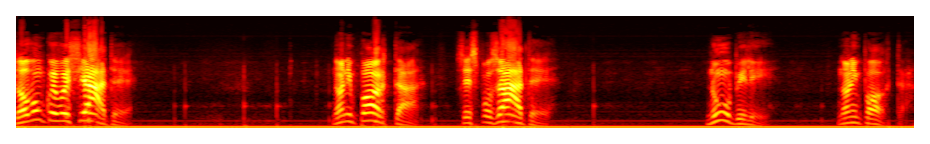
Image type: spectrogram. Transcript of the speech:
Dovunque voi siate, non importa se sposate, nubili, non importa.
